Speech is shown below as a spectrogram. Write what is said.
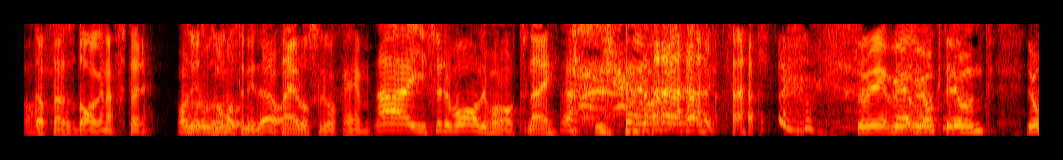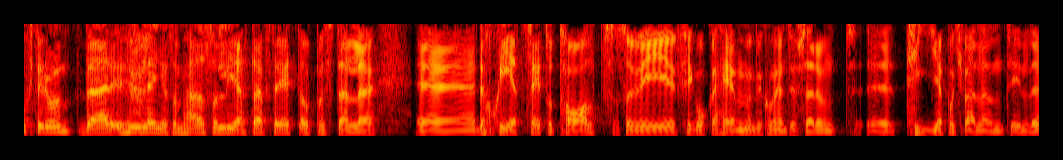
Öppnades dagen efter. Ja, det- och då var inte ni där, va? Nej, då skulle vi åka hem. Nej, så det var aldrig på något? Nej. så vi, vi, vi åkte runt. Vi åkte runt där hur länge som helst och letade efter ett öppet ställe. Eh, det sket sig totalt så vi fick åka hem. Vi kom hem typ så här runt eh, tio på kvällen till, eh,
